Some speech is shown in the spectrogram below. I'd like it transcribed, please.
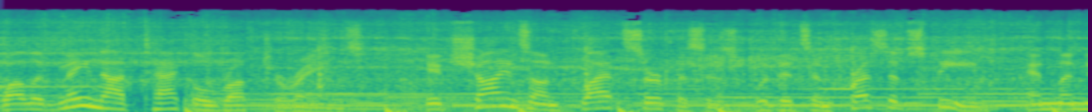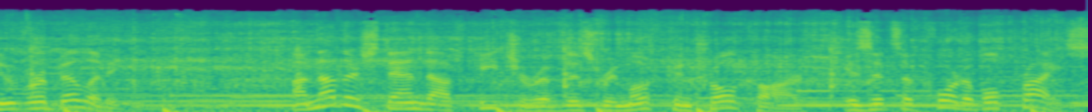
While it may not tackle rough terrains, it shines on flat surfaces with its impressive speed and maneuverability. Another standout feature of this remote control car is its affordable price.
